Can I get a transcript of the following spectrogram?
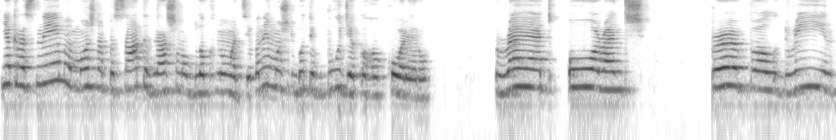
Якраз ними можна писати в нашому блокноті. Вони можуть бути будь-якого кольору. Red, orange, purple, green.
